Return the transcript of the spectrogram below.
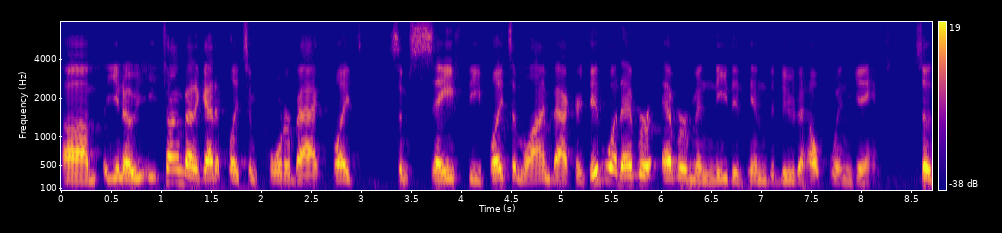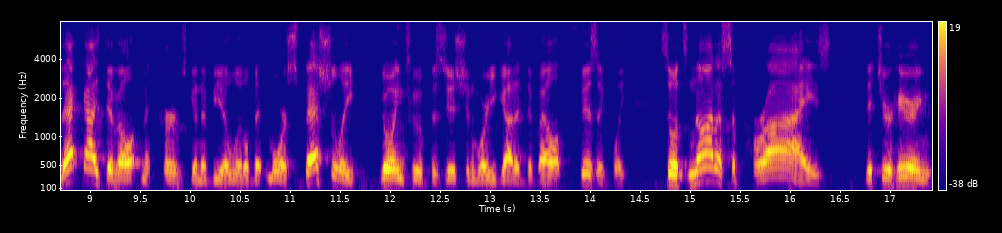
Um, you know, you're talking about a guy that played some quarterback, played some safety, played some linebacker, did whatever Everman needed him to do to help win games. So that guy's development curve is going to be a little bit more, especially going to a position where you got to develop physically. So it's not a surprise that you're hearing.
